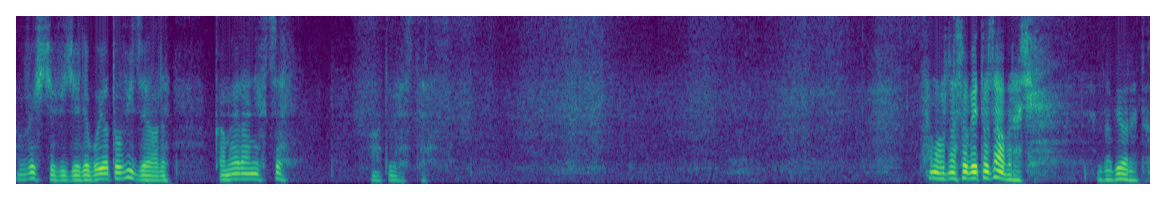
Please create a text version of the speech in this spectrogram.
wyście widzieli, bo ja to widzę, ale kamera nie chce. A tu jest teraz. Można sobie to zabrać. Zabiorę to.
